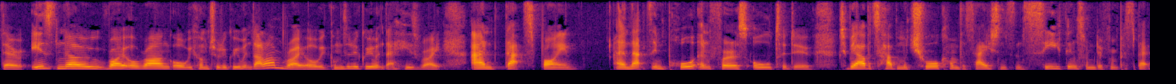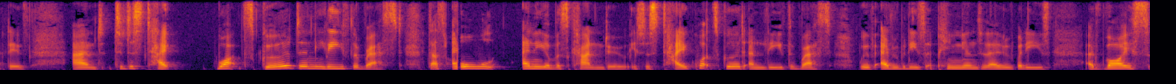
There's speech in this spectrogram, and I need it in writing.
there is no right or wrong, or we come to an agreement that I'm right, or we come to an agreement that he's right, and that's fine. And that's important for us all to do to be able to have mature conversations and see things from different perspectives and to just take what's good and leave the rest. That's all any of us can do is just take what's good and leave the rest with everybody's opinions, with everybody's advice.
